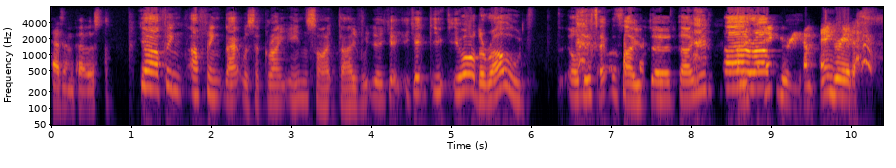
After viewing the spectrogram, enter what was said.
has imposed. Yeah, I think I think that was a great insight, Dave. You, you, you, you're on the road on this episode, uh, David. I'm uh, angry. I'm angry at.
